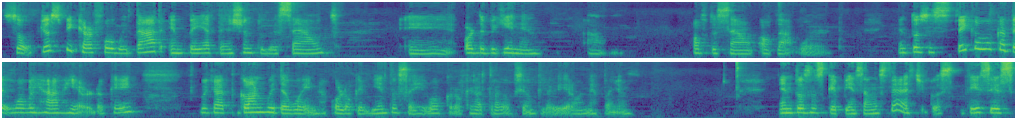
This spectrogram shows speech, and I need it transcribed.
So just be careful with that and pay attention to the sound uh, or the beginning um, of the sound of that word. Entonces, take a look at the, what we have here, okay? We got gone with the wind, o lo que el viento se llevó, creo que es la traducción que le dieron en español. Entonces, ¿qué piensan ustedes, chicos? This is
